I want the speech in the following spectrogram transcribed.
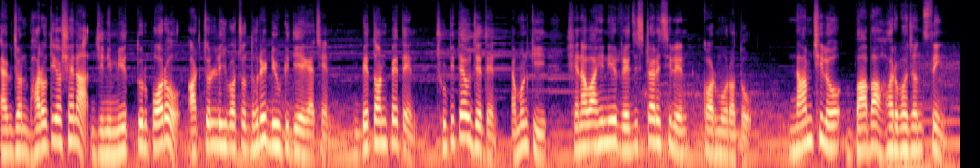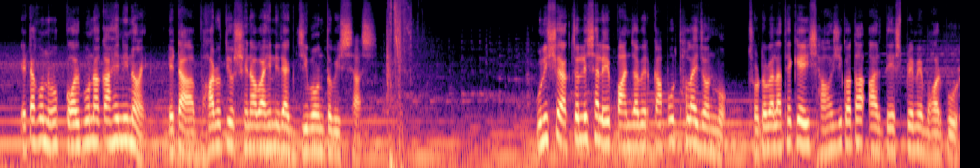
একজন ভারতীয় সেনা যিনি মৃত্যুর পরও আটচল্লিশ বছর ধরে ডিউটি দিয়ে গেছেন, বেতন পেতেন, ছুটিতেও যেতেন, এমনকি সেনাবাহিনীর রেজিস্ট্রারে ছিলেন কর্মরত। নাম ছিল বাবা হরভজন সিং। এটা কোনো কল্পনা কাহিনী নয়, এটা ভারতীয় সেনাবাহিনীর এক জীবন্ত বিশ্বাস। উনিশশো একচল্লিশ সালে পাঞ্জাবের কাপুরথালায় জন্ম। ছোটবেলা থেকেই সাহসিকতা আর দেশপ্রেমে ভরপুর।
